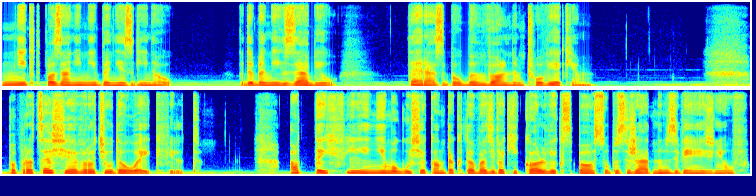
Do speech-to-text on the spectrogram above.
nikt poza nimi by nie zginął. Gdybym ich zabił, teraz byłbym wolnym człowiekiem. Po procesie wrócił do Wakefield. Od tej chwili nie mógł się kontaktować w jakikolwiek sposób z żadnym z więźniów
